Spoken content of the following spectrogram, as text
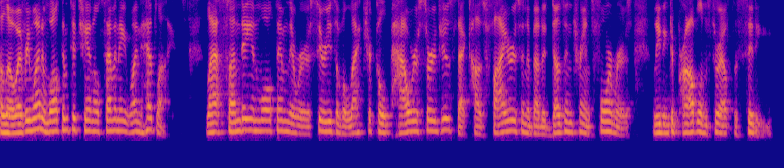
Hello, everyone, and welcome to Channel 781 Headlines. Last Sunday in Waltham, there were a series of electrical power surges that caused fires in about a dozen transformers, leading to problems throughout the city.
